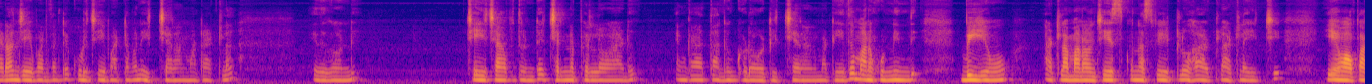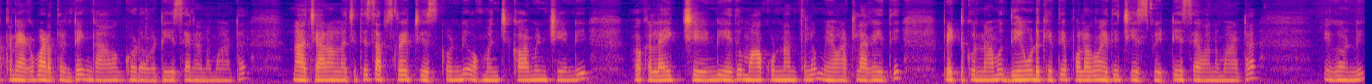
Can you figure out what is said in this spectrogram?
ఎడం చేయబడుతుంటే కుడి చేయబట్టమని ఇచ్చానమాట అట్లా. ఇదిగోండి చేయి చాపుతుంటే చిన్న పిల్లవాడు ఇంకా తనకు కూడా ఒకటి ఇచ్చానమాట ఏదో మనకు ఉండింది బియ్యం అట్లా మనం చేసుకున్న స్వీట్లు హాట్లు అట్లా ఇచ్చి ఏమో పక్కన ఎగబడుతుంటే ఇంకా ఆమెకు కూడా ఒకటి వేసానమాట నా ఛానల్ నచ్చితే సబ్స్క్రైబ్ చేసుకోండి ఒక మంచి కామెంట్ చేయండి ఒక లైక్ చేయండి. ఏదో మాకున్నంతలో మేము అట్లాగైతే పెట్టుకున్నాము. దేవుడికైతే పొలగం అయితే చేసి పెట్టేసామన్నమాట. ఇగోండి.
